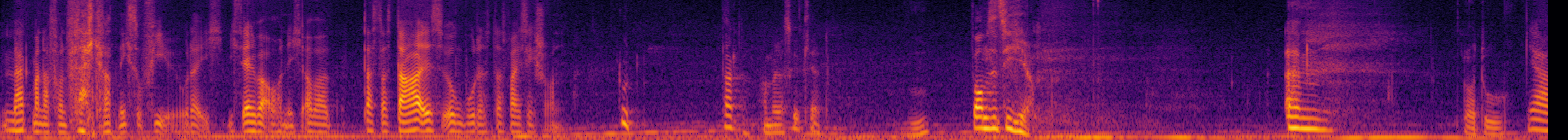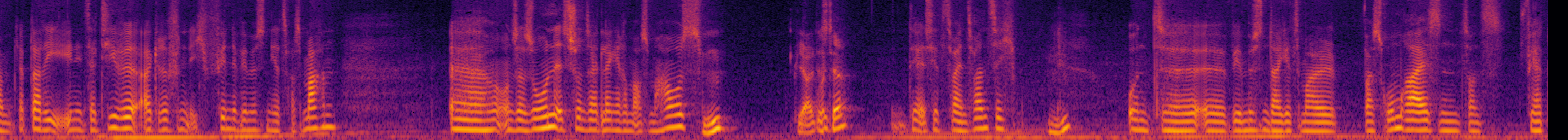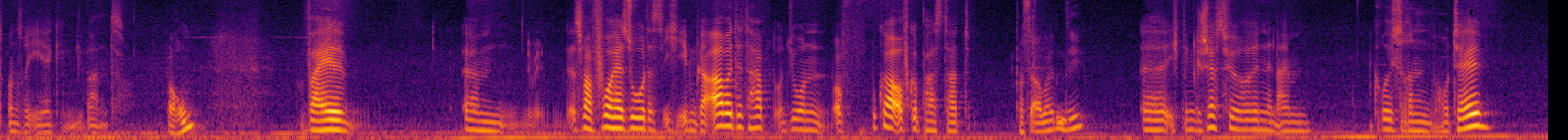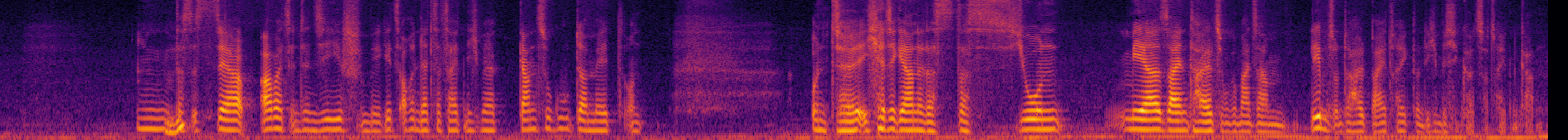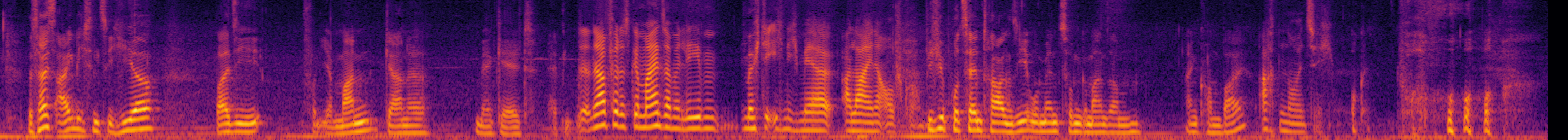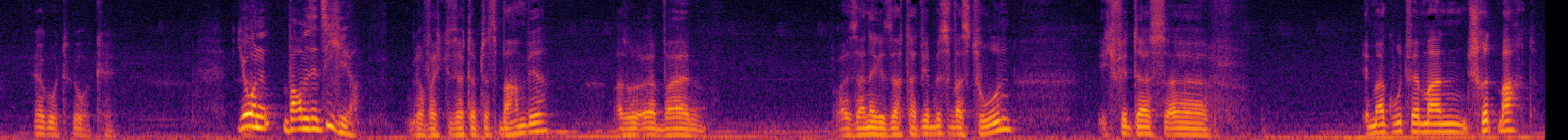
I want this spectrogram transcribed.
merkt man davon vielleicht gerade nicht so viel. Oder ich, ich selber auch nicht. Aber dass das da ist irgendwo, das, das weiß ich schon. Gut. Danke, haben wir das geklärt. Warum sind Sie hier? Ähm, Aber du, ja, ich habe da die Initiative ergriffen. Ich finde, wir müssen jetzt was machen. Äh, unser Sohn ist schon seit längerem aus dem Haus. Wie alt ist er? Der ist jetzt 22. Und äh, äh, wir müssen da jetzt mal was rumreißen, sonst fährt unsere Ehe gegen die Wand. Warum? Weil ähm, es war vorher so, dass ich eben gearbeitet habe und Jon auf Luca aufgepasst hat. Was arbeiten Sie? Äh, ich bin Geschäftsführerin in einem größeren Hotel. Mm, Das ist sehr arbeitsintensiv. Mir geht es auch in letzter Zeit nicht mehr ganz so gut damit. Und, und äh, ich hätte gerne, dass, dass Jon mehr seinen Teil zum gemeinsamen Lebensunterhalt beiträgt und ich ein bisschen kürzer treten kann. Das heißt, eigentlich sind Sie hier, weil Sie von Ihrem Mann gerne mehr Geld hätten. Na, für das gemeinsame Leben möchte ich nicht mehr alleine aufkommen. Wie viel Prozent tragen Sie im Moment zum gemeinsamen Einkommen bei? 98. Okay. ja gut, ja, okay. Jon, warum sind Sie hier? Ja, weil ich gesagt habe, das machen wir. Also, äh, weil, weil Sanne gesagt hat, wir müssen was tun. Ich finde das äh, immer gut, wenn man einen Schritt macht.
